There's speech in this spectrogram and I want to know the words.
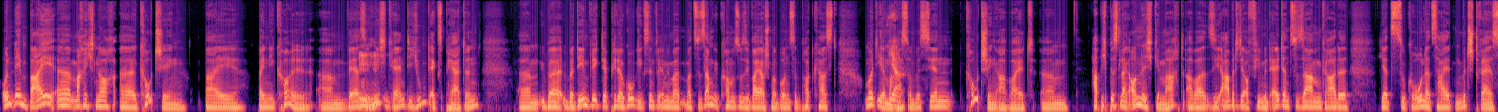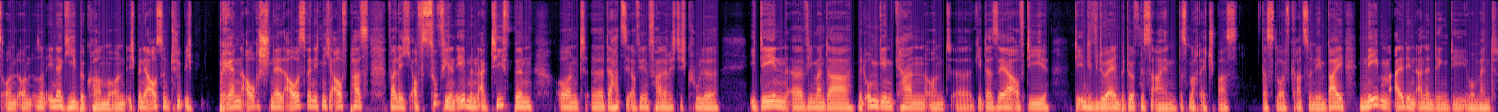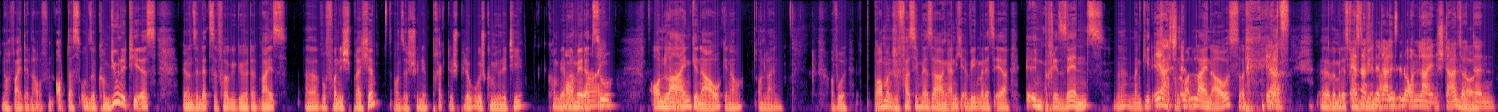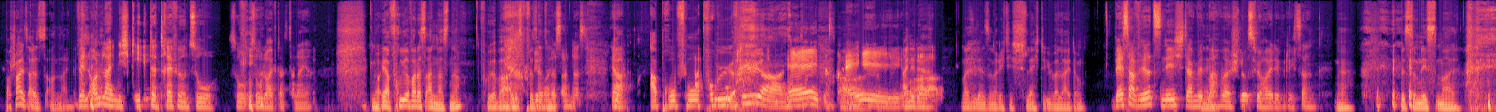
Und nebenbei äh, mache ich noch äh, Coaching bei bei Nicole. Ähm, wer sie mhm. nicht kennt, die Jugendexpertin. Ähm, über, über den Weg der Pädagogik sind wir irgendwie mal, mal zusammengekommen. So, sie war ja auch schon mal bei uns im Podcast. Und mit ihr mache ja. ich so ein bisschen Coachingarbeit. Ähm, Habe ich bislang auch nicht gemacht, aber sie arbeitet ja auch viel mit Eltern zusammen, gerade jetzt zu Corona-Zeiten mit Stress und, und so eine Energie bekommen. Und ich bin ja auch so ein Typ, ich brenne auch schnell aus, wenn ich nicht aufpasse, weil ich auf zu vielen Ebenen aktiv bin. Und äh, da hat sie auf jeden Fall richtig coole Ideen, äh, wie man da mit umgehen kann und äh, geht da sehr auf die, die individuellen Bedürfnisse ein. Das macht echt Spaß. Das läuft gerade so nebenbei, neben all den anderen Dingen, die im Moment noch weiterlaufen. Ob das unsere Community ist, wer unsere letzte Folge gehört hat, weiß, äh, wovon ich spreche. Unsere schöne praktisch-pädagogische Community. Kommen wir immer mehr dazu. Online, genau, genau, genau online. Obwohl, braucht man schon fast nicht mehr sagen. Eigentlich erwähnt man jetzt eher in Präsenz. Ne? Man geht erst ja, von online aus. Und ja. jetzt, äh, wenn man jetzt Erstmal findet alles in online statt genau. und dann. Pauschal ist alles online. Wenn online nicht geht, dann treffen wir uns so. So, so ja. läuft das dann naja. Genau, ja, früher war das anders, ne? Früher war alles präsent. Früher war das anders. Ja. Du, apropos, apropos früher. früher. Hey, das, oh, hey. Eine oh. der, mal wieder so eine richtig schlechte Überleitung. Besser wird's nicht, damit nee. machen wir Schluss für heute, würde ich sagen. Ja. Bis zum nächsten Mal.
